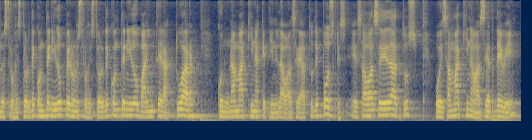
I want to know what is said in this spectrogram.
nuestro gestor de contenido, pero nuestro gestor de contenido va a interactuar con una máquina que tiene la base de datos de Postgres. Esa base de datos o esa máquina va a ser DB.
